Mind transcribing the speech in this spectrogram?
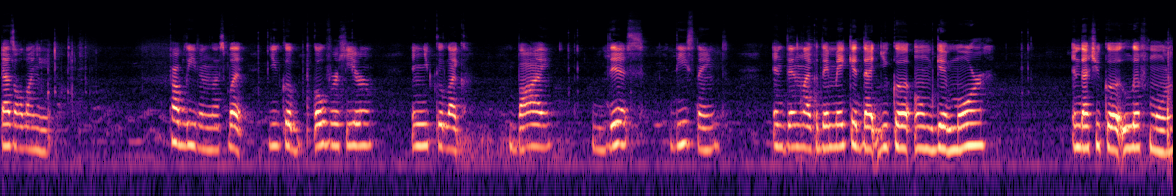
That's all I need. Probably even less, but you could go over here and you could like buy this, these things and then like they make it that you could um get more and that you could lift more.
